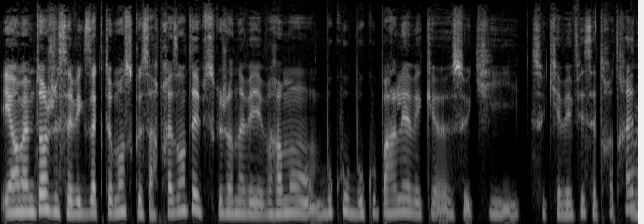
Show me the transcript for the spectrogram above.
et, en même temps je savais exactement ce que ça représentait, puisque j'en avais vraiment beaucoup, beaucoup parlé avec ceux, qui, ceux qui avaient fait cette retraite.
